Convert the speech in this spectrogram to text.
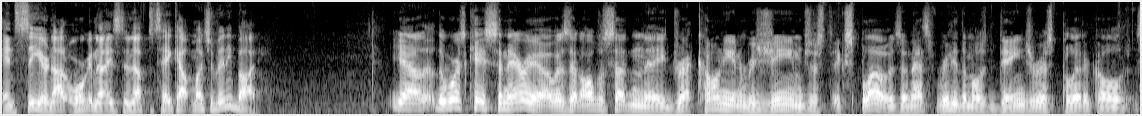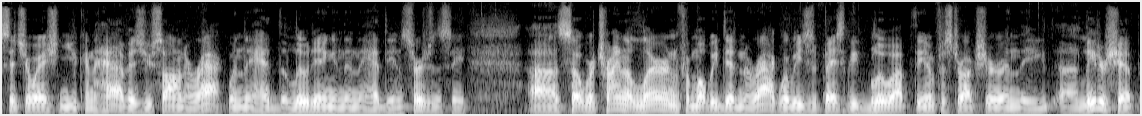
and C, are not organized enough to take out much of anybody. Yeah, the worst case scenario is that all of a sudden a draconian regime just explodes, and that's really the most dangerous political situation you can have, as you saw in Iraq when they had the looting and then they had the insurgency. Uh, so we're trying to learn from what we did in Iraq, where we just basically blew up the infrastructure and the uh, leadership.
